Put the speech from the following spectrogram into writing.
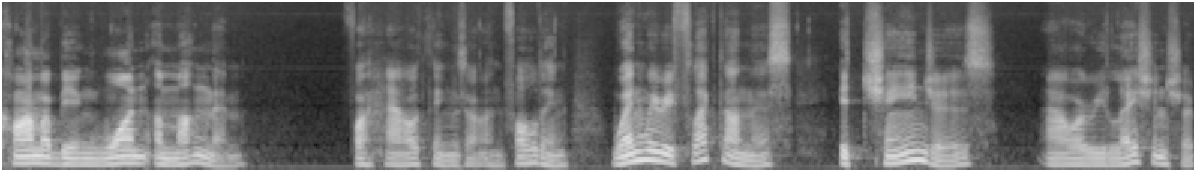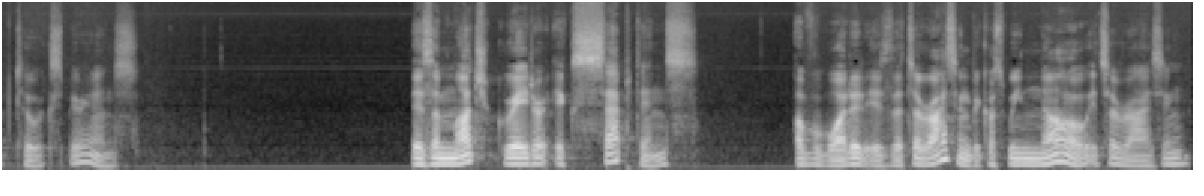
karma being one among them, for how things are unfolding. When we reflect on this, it changes our relationship to experience. There's a much greater acceptance of what it is that's arising because we know it's arising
